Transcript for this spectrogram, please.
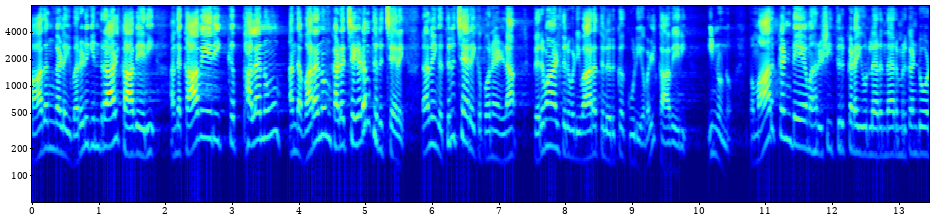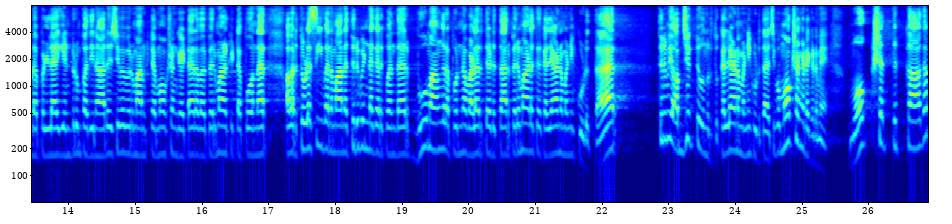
பாதங்களை வருடுகின்றாள் காவேரி. அந்த காவேரிக்கு பலனும் அந்த வரனும் கிடைச்ச இடம் திருச்சேரை. அதனால இங்க திருச்சேரைக்கு போனேன்னா பெருமாள் திருவடி அடிவாரத்தில் இருக்கக்கூடியவள் காவேரி. இன்னொன்னு இப்ப மார்க்கண்டேய மகரிஷி திருக்கடையூர்ல இருந்தார் மிருகண்டோட பிள்ளை என்றும் பதினாறு சிவபெருமான் கிட்ட மோட்சம் கேட்டார் அவர் பெருமாள் கிட்ட போனார் அவர் துளசீவனமான திருவிண்ணகருக்கு வந்தார் பூமாங்கிற பொண்ணை வளர்த்தெடுத்தார் பெருமாளுக்கு கல்யாணம் பண்ணி கொடுத்தார் திரும்பி அப்ஜெக்ட் வந்துருத்து கல்யாணம் பண்ணி கொடுத்தாச்சு இப்போ மோட்சம் கிடைக்கணுமே. மோட்சத்துக்காக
